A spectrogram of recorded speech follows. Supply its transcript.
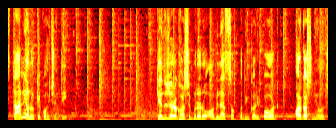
ସ୍ଥାନୀୟ ଲୋକେ କହିଛନ୍ତି। କେନ୍ଦୁଝର ଘଷିପୁରରୁ ଅବିନାଶ ଶତପଥୀଙ୍କ ରିପୋର୍ଟ ଅର୍ଗସ୍ ନ୍ୟୁଜ୍।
